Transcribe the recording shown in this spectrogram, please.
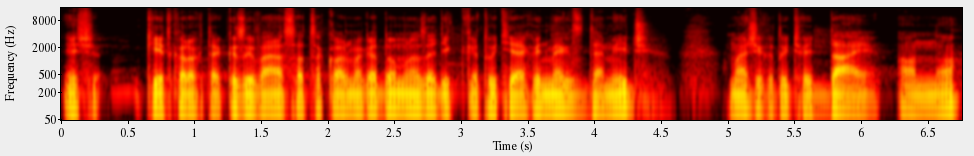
és két karakter közül választhatsz a Carmageddonban, az egyiket úgy hívják, hogy Max Damage, a másikat úgy, hogy Die Anna,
